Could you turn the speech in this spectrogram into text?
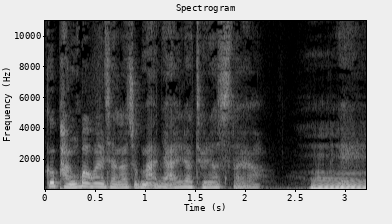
그 방법을 제가 좀 많이 알려드렸어요. 어. 예.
